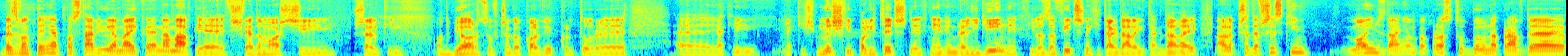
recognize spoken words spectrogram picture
Bez wątpienia postawił Jamajkę na mapie w świadomości wszelkich odbiorców czegokolwiek, kultury, e, jakiej, jakichś myśli politycznych, nie wiem, religijnych, filozoficznych i tak dalej, i tak. Ale przede wszystkim moim zdaniem po prostu był naprawdę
